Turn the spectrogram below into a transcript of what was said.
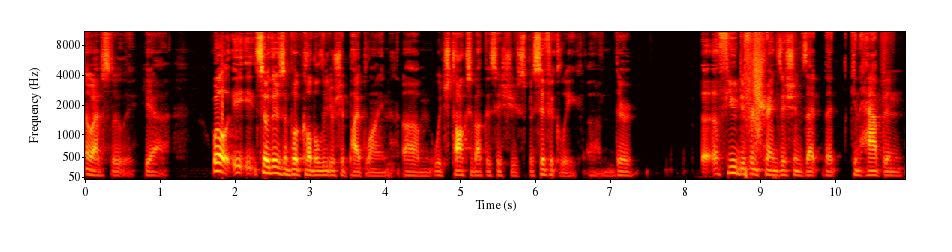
Oh, absolutely. Yeah. Well, it, so there's a book called The Leadership Pipeline, um, which talks about this issue specifically. Um, there are a few different transitions that that can happen,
